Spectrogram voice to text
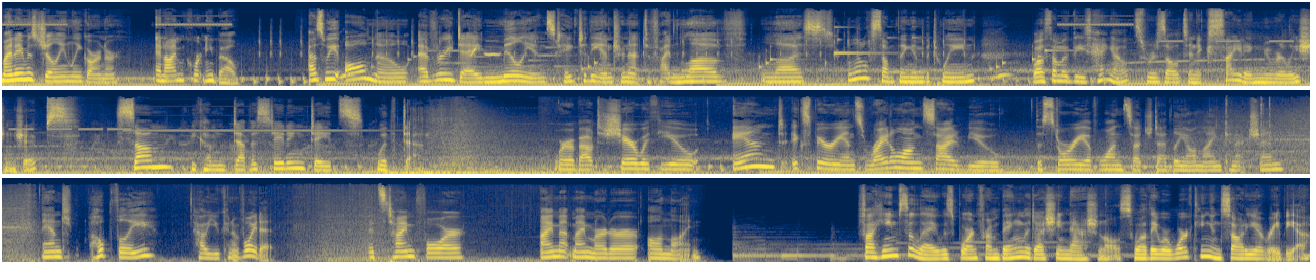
My name is Jillian Lee Garner. And I'm Courtney Bell. As we all know, every day millions take to the internet to find love, lust, a little something in between. While some of these hangouts result in exciting new relationships, some become devastating dates with death. We're about to share with you and experience right alongside of you the story of one such deadly online connection and hopefully how you can avoid it. It's time for I Met My Murderer Online. Fahim Saleh was born from Bangladeshi nationals while they were working in Saudi Arabia.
